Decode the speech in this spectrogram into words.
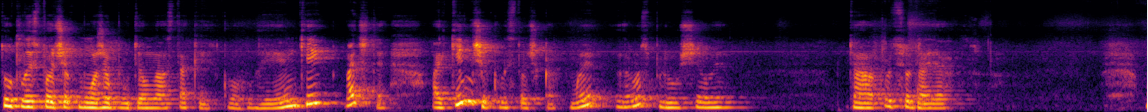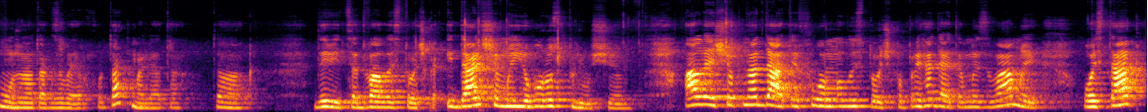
Тут листочок може бути у нас такий кругленький, бачите? А кінчик листочка ми розплющили. Так, от сюди я. Можна так зверху, так, малята? Так. Дивіться, два листочка. І далі ми його розплющуємо. Але щоб надати форму листочку, пригадайте, ми з вами ось так.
